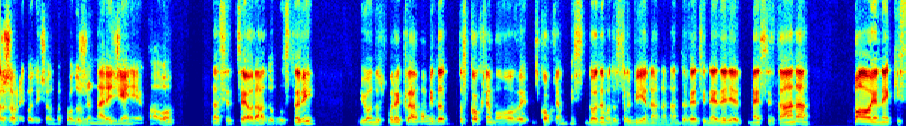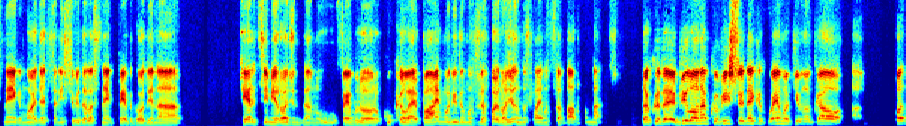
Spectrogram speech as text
državni godišnji odmor produžen, naređenje je palo, da se ceo rad obustavi. I onda smo rekli, ajmo mi da, da skoknemo, ovaj, skoknemo, mislim, dodemo do Srbije na, na, na deveti nedelje, mesec dana, pao je neki sneg, moja deca nisu videla sneg pet godina, čerci mi je rođendan u februaru, kukala je, pa ajmo da idemo za moj rođendan da slavimo sa babama. Tako da je bilo onako više nekako emotivno kao pa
